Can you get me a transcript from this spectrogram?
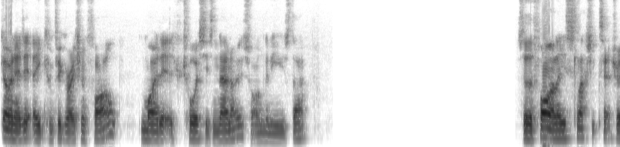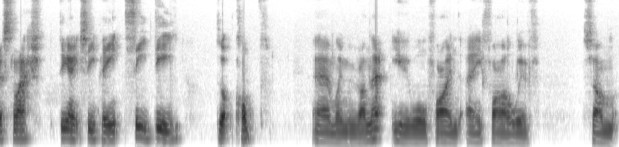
go and edit a configuration file. My editor choice is Nano, so I'm going to use that. So the file is slash etc slash dhcpcd.conf and when we run that you will find a file with some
